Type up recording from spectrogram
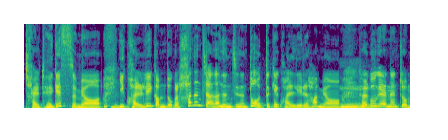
잘 되겠으면 음. 이 관리 감독을 하는지 안 하는지는 또 어떻게 관리를 하며 음. 결국에는 좀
